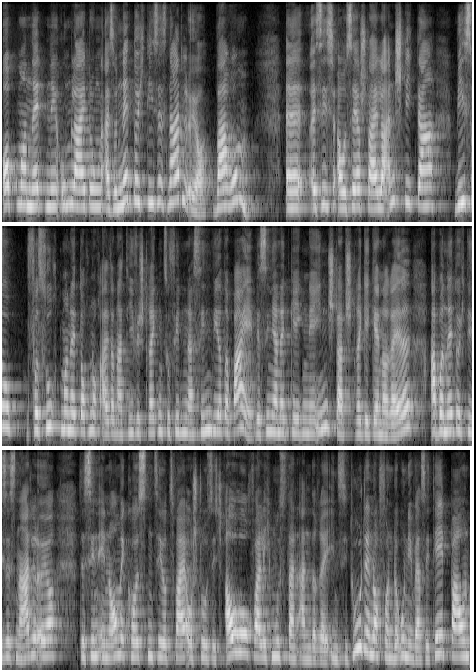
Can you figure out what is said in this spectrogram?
ob man nicht eine Umleitung, also nicht durch dieses Nadelöhr. Warum? Äh, es ist auch sehr steiler Anstieg da. Wieso versucht man nicht doch noch alternative Strecken zu finden? Da sind wir dabei. Wir sind ja nicht gegen eine Innenstadtstrecke generell, aber nicht durch dieses Nadelöhr. Das sind enorme Kosten. CO2-Ausstoß ist auch hoch, weil ich muss dann andere Institute noch von der Universität bauen.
